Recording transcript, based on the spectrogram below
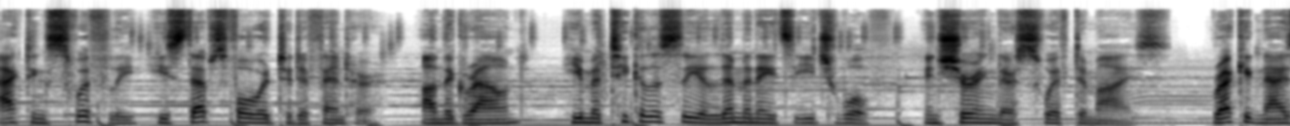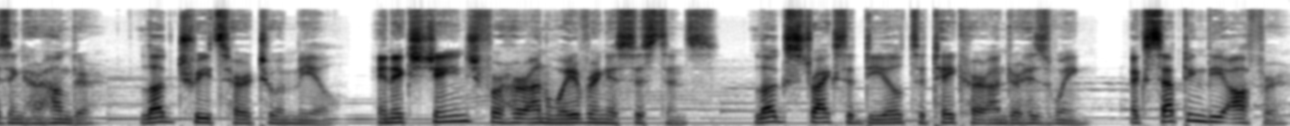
Acting swiftly, he steps forward to defend her. On the ground, he meticulously eliminates each wolf, ensuring their swift demise. Recognizing her hunger, Lug treats her to a meal. In exchange for her unwavering assistance, Lug strikes a deal to take her under his wing. Accepting the offer,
